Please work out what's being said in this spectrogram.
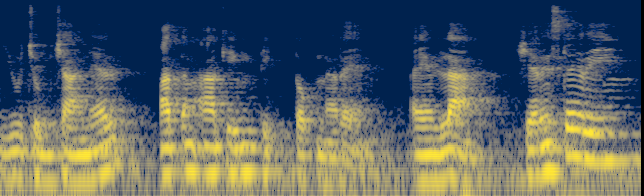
YouTube channel, at ang aking TikTok na rin. Ayun lang. Sharing is caring!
